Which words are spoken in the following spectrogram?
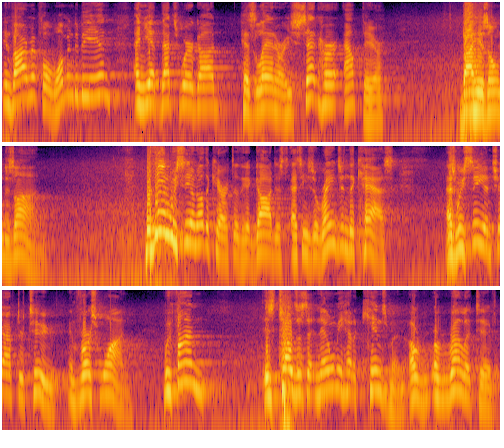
environment for a woman to be in, and yet that's where God has led her. He set her out there by His own design. But then we see another character that God is, as He's arranging the cast, as we see in chapter 2, in verse 1, we find it tells us that Naomi had a kinsman, a, a relative,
